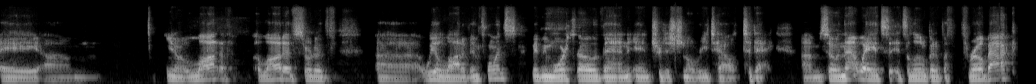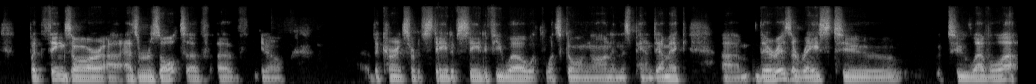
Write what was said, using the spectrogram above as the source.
a um, you know a lot of a lot of sort of uh, we have a lot of influence, maybe more so than in traditional retail today. Um, so in that way, it's it's a little bit of a throwback, but things are uh, as a result of of you know the current sort of state of state, if you will, with what's going on in this pandemic, um, there is a race to to level up.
